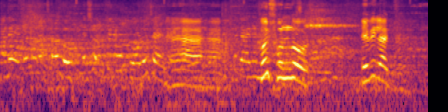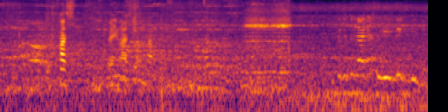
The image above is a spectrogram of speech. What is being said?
মানে হ্যাঁ হ্যাঁ। খুব সুন্দর। হেভি লাগছে। ফার্স্ট টাইম আসলাম না। কিছু জায়গায় মিউজিক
